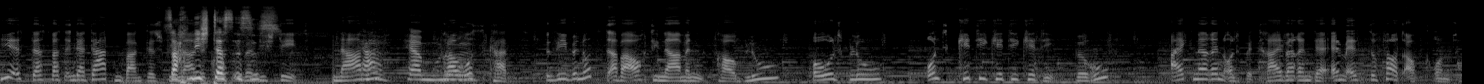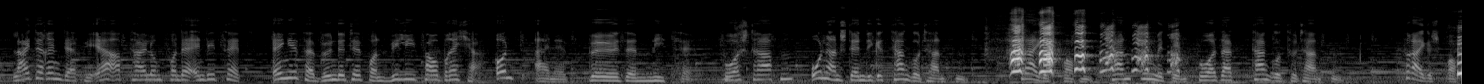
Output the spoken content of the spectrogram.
Hier ist das, was in der Datenbank des Sag nicht, das ist über Sie es. steht. Name, Ja. Frau Ruskatz. Sie benutzt aber auch die Namen Frau Blue, Old Blue und Kitty Kitty Kitty. Beruf? Eignerin und Betreiberin der MS Sofortaufgrund. Leiterin der PR-Abteilung von der NDZ. Enge Verbündete von Willi V. Brecher. Und eine böse Mieze. Vorstrafen? Unanständiges Tango-Tanzen. Freigesprochen. Tanzen mit dem Vorsatz, Tango zu tanzen. Freigesprochen.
